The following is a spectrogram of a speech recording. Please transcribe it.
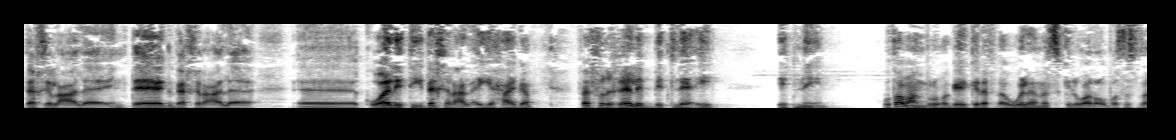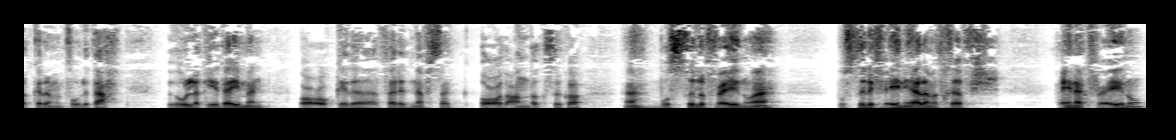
داخل على إنتاج داخل على كواليتي داخل على أي حاجة. ففي الغالب بتلاقي اتنين. وطبعا بيروح جاي كده في أولها ماسك الورقة وباصص لك كده من فوق لتحت ويقول لك إيه دايما اقعد كده فارد نفسك اقعد عندك ثقة. ها بص لي في عينه ها بص لي في عيني يلا ما تخافش. عينك في عينه.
